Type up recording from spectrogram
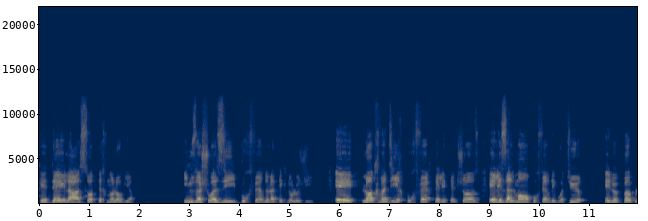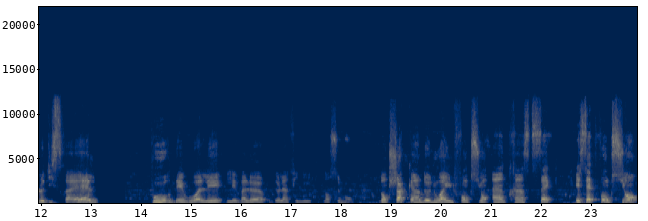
Kedei la Asot Technologia. Il nous a choisi pour faire de la technologie. Et l'autre va dire pour faire telle et telle chose. Et les Allemands pour faire des voitures. Et le peuple d'Israël pour dévoiler les valeurs de l'infini dans ce monde. Donc chacun de nous a une fonction intrinsèque. Et cette fonction,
